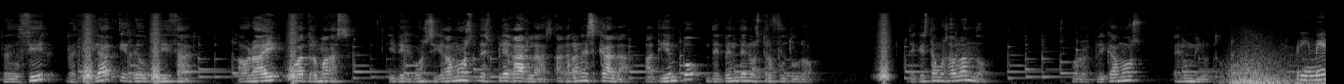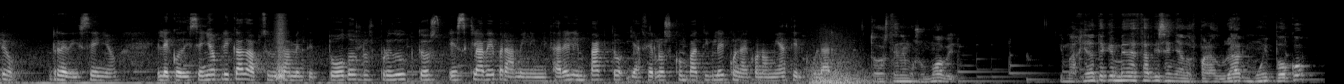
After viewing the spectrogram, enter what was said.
Reducir, reciclar y reutilizar. Ahora hay cuatro más. Y de que consigamos desplegarlas a gran escala, a tiempo, depende nuestro futuro. ¿De qué estamos hablando? Os lo explicamos en un minuto. Primero, rediseño. El ecodiseño aplicado a absolutamente todos los productos es clave para minimizar el impacto y hacerlos compatibles con la economía circular. Todos tenemos un móvil. Imagínate que en vez de estar diseñados para durar muy poco,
